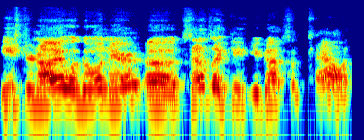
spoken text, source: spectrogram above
eastern Iowa going there. Uh, sounds like you, you got some talent.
